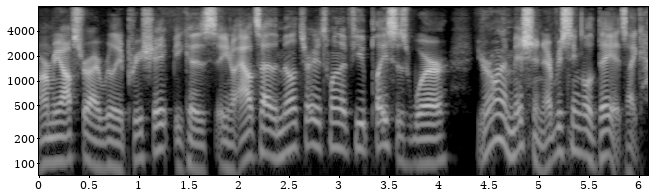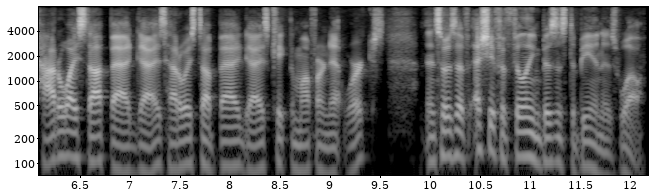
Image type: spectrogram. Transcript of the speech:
army officer i really appreciate because you know outside of the military it's one of the few places where you're on a mission every single day. It's like how do i stop bad guys? How do i stop bad guys kick them off our networks? And so it's actually a fulfilling business to be in as well.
